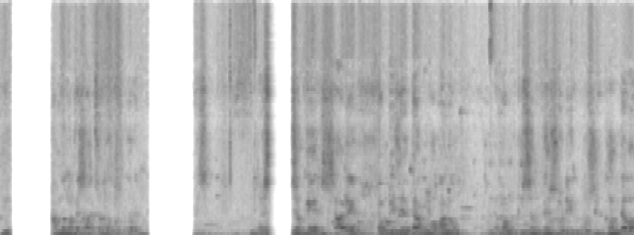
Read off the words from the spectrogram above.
তিনি আন্দোলনে স্বাচ্ছন্দ্য বোধ করেন। কৃষকের সারের বীজের দাম কমানো এবং কৃষকদের সঠিক প্রশিক্ষণ দেওয়া,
